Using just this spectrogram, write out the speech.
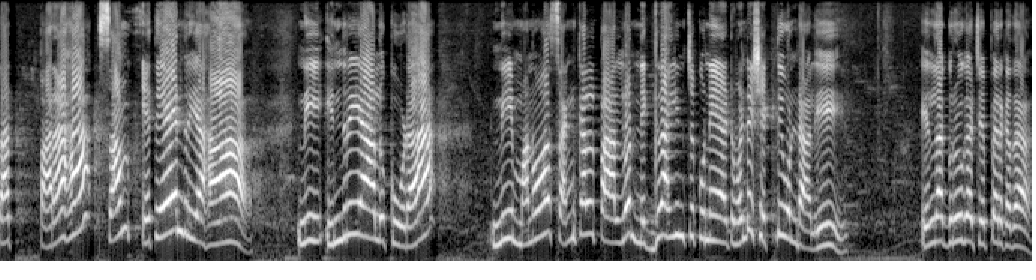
తత్ పరహ సం యతేంద్రియ. నీ ఇంద్రియాలు కూడా నీ మనో సంకల్పాల్లో నిగ్రహించుకునేటువంటి శక్తి ఉండాలి. ఇలా గురువుగారు చెప్పారు కదా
